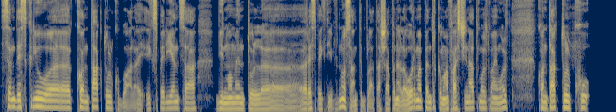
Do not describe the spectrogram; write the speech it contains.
să-mi descriu uh, contactul cu boala, experiența din momentul uh, respectiv. Nu s-a întâmplat așa până la urmă, pentru că m-a fascinat mult mai mult contactul cu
